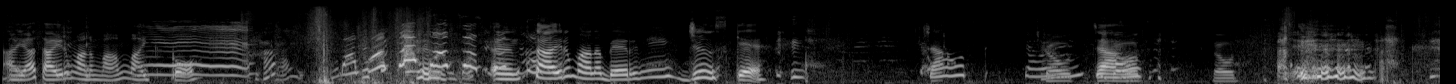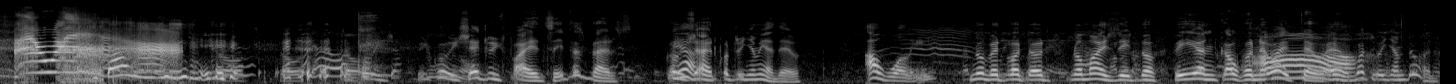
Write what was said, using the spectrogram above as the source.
Ah, jā, tā ir mana mamma, Maiko. Un tā ir mana bērni, Džunske. Čau! Čau. Čau! Čau. Ko viņš, viņš, ko viņš šeit, viņš paēdis, tas bērns. Ko viņš Jā. ēd, ko tu viņam iedeva? Avoli. Nu, bet pat no maizīt, no piena kaut ko nevajag tev. Evo, ko tu viņam dod?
